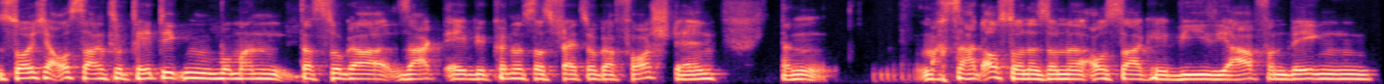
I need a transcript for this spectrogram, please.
solche Aussagen zu tätigen, wo man das sogar sagt, ey, wir können uns das vielleicht sogar vorstellen, dann macht sie halt auch so eine, so eine Aussage wie, ja, von wegen,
